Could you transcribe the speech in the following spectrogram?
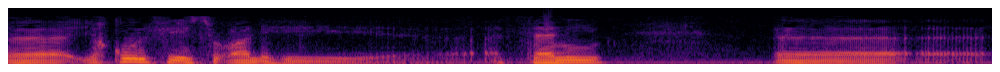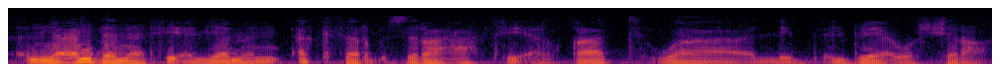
آه، يقول في سؤاله الثاني آه، أن عندنا في اليمن أكثر زراعة في القات والبيع والشراء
